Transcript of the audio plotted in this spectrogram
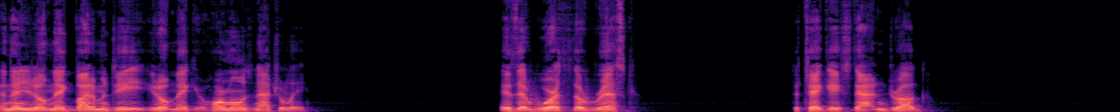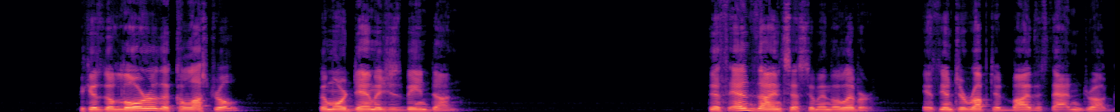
And then you don't make vitamin D, you don't make your hormones naturally. Is it worth the risk to take a statin drug? Because the lower the cholesterol, the more damage is being done. This enzyme system in the liver is interrupted by the statin drug.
